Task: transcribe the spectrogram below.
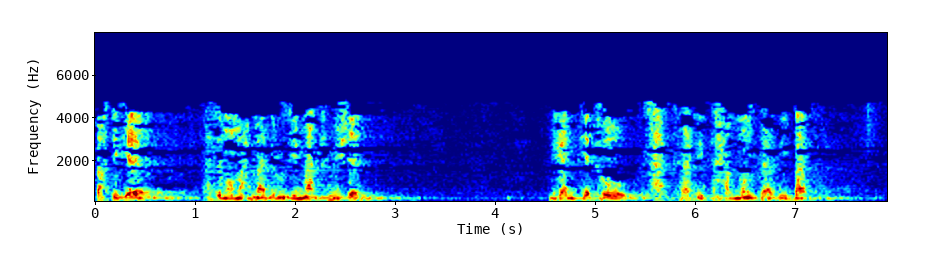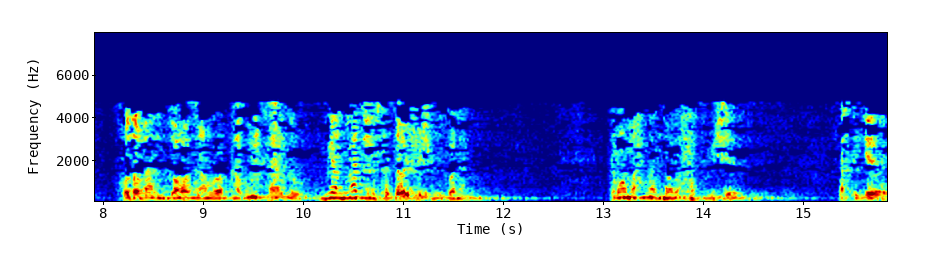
وقتی که از امام احمد روزی مت میشه. میگن که تو صبر کردی تحمل کردی بعد خداوند دعاتم را قبول کرد و میان مدح ستایشش می‌کنن. امام احمد ناراحت میشه. وقتی که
